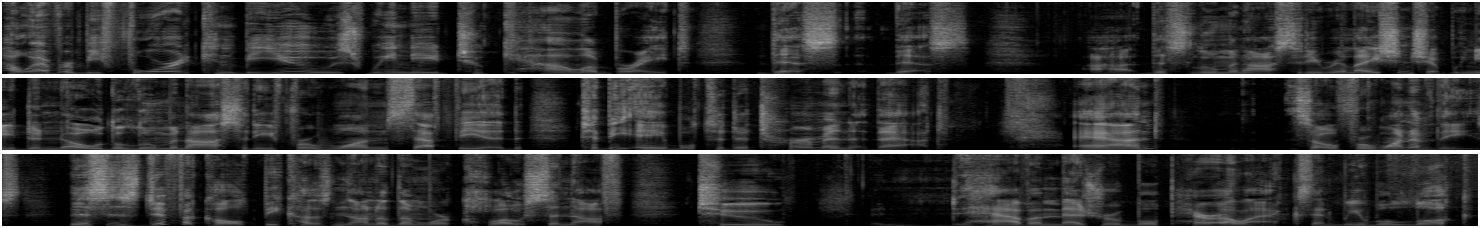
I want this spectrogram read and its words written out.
However, before it can be used, we need to calibrate this this. Uh, this luminosity relationship. We need to know the luminosity for one Cepheid to be able to determine that. And so for one of these, this is difficult because none of them were close enough to have a measurable parallax. And we will look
